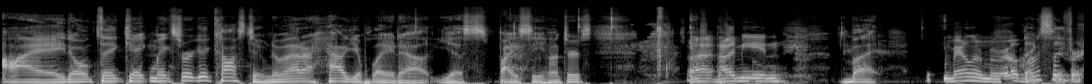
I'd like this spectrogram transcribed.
I don't think cake makes for a good costume, no matter how you play it out. Yes, spicy hunters, I, I mean, but Marilyn Monroe begs Honestly, differ.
